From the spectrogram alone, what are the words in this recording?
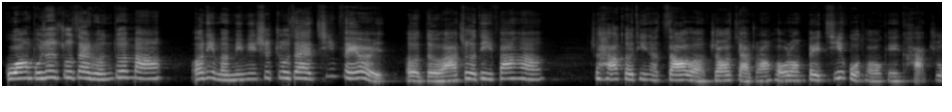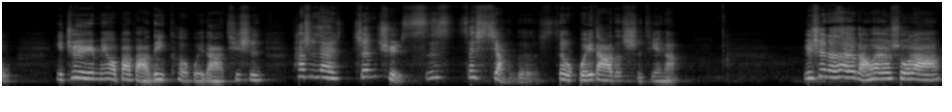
国王不是住在伦敦吗？而你们明明是住在金菲尔尔德啊这个地方啊！”这哈克听了糟了，只好假装喉咙被鸡骨头给卡住，以至于没有办法立刻回答。其实他是在争取思在想的这回答的时间啊。于是呢，他就赶快又说啦：“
